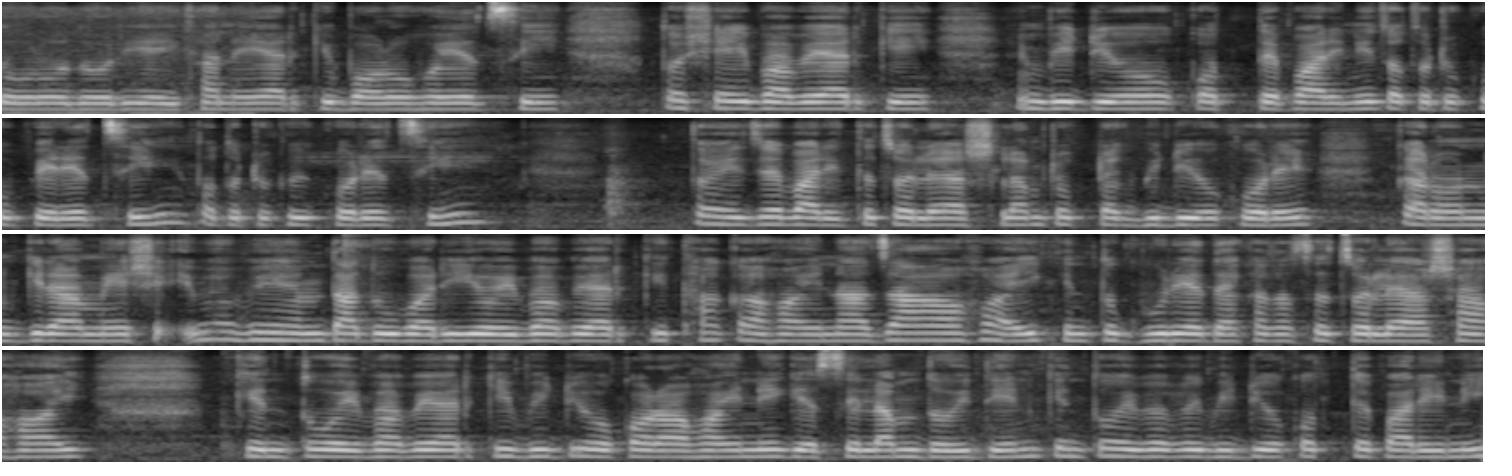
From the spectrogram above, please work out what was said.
দৌড়োদৌড়ি এইখানে আর কি বড় হয়েছি। তো সেইভাবে আর কি ভিডিও করতে পারিনি, যতটুকু পেরেছি ততটুকুই করেছি। তো এই যে বাড়িতে চলে আসলাম টুকটাক ভিডিও করে, কারণ গ্রামে সেইভাবে দাদু বাড়ি ওইভাবে আর কি থাকা হয় না, যাওয়া হয় কিন্তু ঘুরে দেখা যাচ্ছে চলে আসা হয়। কিন্তু ওইভাবে আর কি ভিডিও করা হয়নি, গেছিলাম দুই দিন কিন্তু ওইভাবে ভিডিও করতে পারিনি।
